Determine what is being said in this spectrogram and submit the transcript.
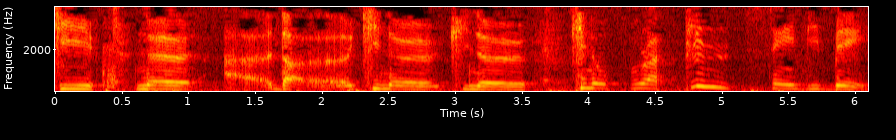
qui ne, euh, euh, qui ne, qui ne, qui ne pourra plus s'imbiber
